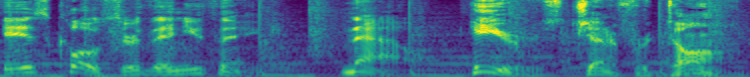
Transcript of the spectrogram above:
is closer than you think. Now, here's Jennifer Dawn.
